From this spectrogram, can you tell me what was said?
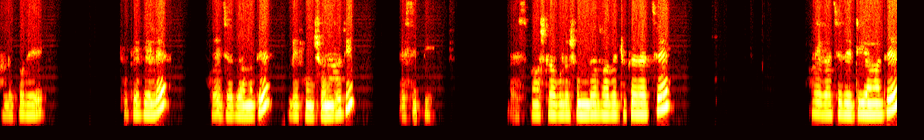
ভালো করে ঢুকে গেলে হয়ে যাবে আমাদের বেগুন সুন্দরী রেসিপি ব্যাস, মশলাগুলো সুন্দরভাবে ঢুকে গেছে। হয়ে গেছে রেডি আমাদের।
